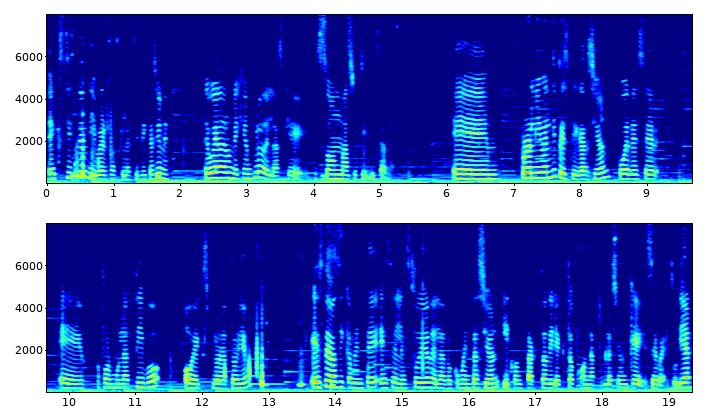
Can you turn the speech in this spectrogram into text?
existen diversas clasificaciones. Te voy a dar un ejemplo de las que son más utilizadas. Eh, por el nivel de investigación puede ser eh, formulativo o exploratorio. Este básicamente es el estudio de la documentación y contacto directo con la población que se va a estudiar.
